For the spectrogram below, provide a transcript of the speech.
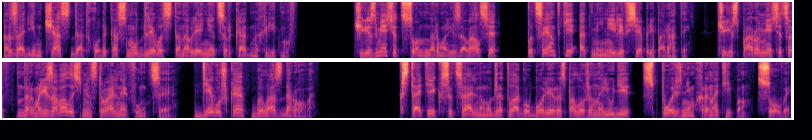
за один час до отхода ко сну для восстановления циркадных ритмов. Через месяц сон нормализовался, пациентки отменили все препараты. Через пару месяцев нормализовалась менструальная функция. Девушка была здорова. Кстати, к социальному джетлагу более расположены люди с поздним хронотипом – совы.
